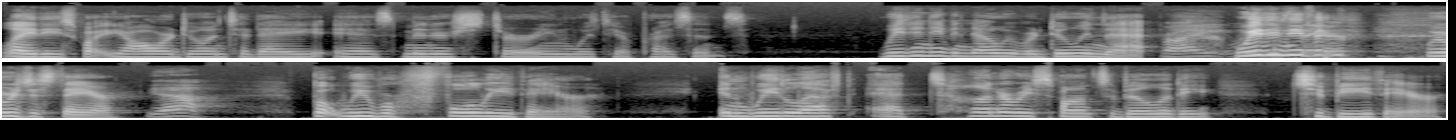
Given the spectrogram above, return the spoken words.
ladies, what y'all are doing today is ministering with your presence. We didn't even know we were doing that. Right. We, We're didn't even, there. we were just there. Yeah. But we were fully there. And we left a ton of responsibility to be there.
